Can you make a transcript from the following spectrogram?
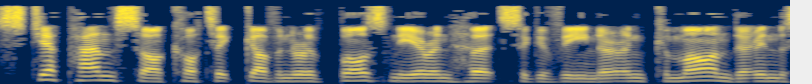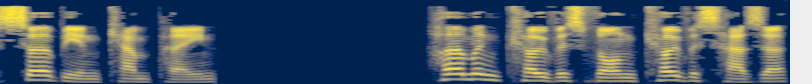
Stjepan Sarkotic governor of Bosnia and Herzegovina and commander in the Serbian campaign. Herman Kovac von Kövessháza,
